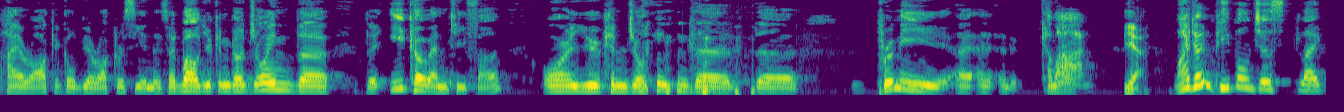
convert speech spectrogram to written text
hierarchical bureaucracy, and they said, "Well, you can go join the the eco Antifa, or you can join the the Primi," uh, uh, come on, yeah, why don't people just like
